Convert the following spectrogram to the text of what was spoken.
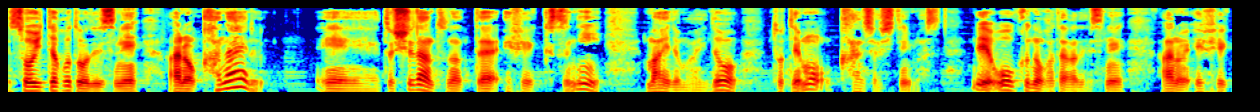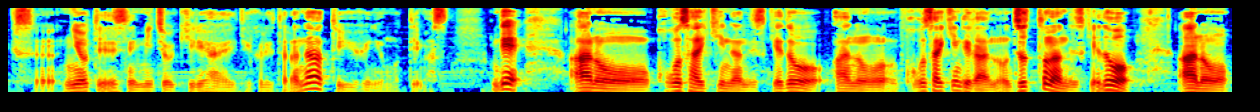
そういったことをですね、あの、叶える。えー、と、手段となった FX に毎度毎度とても感謝しています。で、多くの方がですね、あの FX によってですね、道を切り開いてくれたらなというふうに思っています。で、あの、ここ最近なんですけど、あの、ここ最近というか、あの、ずっとなんですけど、あの、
